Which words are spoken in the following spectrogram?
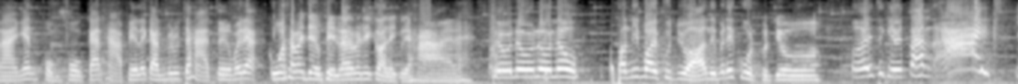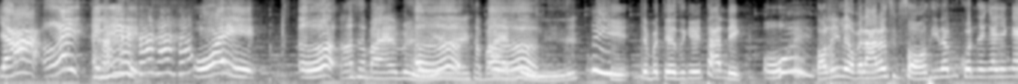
มางั้นผมโฟกัสหาเพชรแล้วกันไม่รู้จะหาเจอไหมเนี่ยกูว่าถ้าไม่เจอเพชรแล้วไม่ได้เกาะเหล็กเลยหายนะเร็วเร็วเร็วเร็วตอนนี้บอยขุดอยู่เหรอหรือไม่ได้ขุดขุดอยู่เอ้ยสเกลตันอ้ายอยาเอ้ยไอ้นี่ดิโอ้ยเออ เออสบายหรือเออเลยสบายหเอรือ อ เฮ้ยจะมาเจอสเกลตันอีกโอ้ยตอนนี้เหลือเวลาแล้ว 12 ทีนะทุกคนยังไงยังไง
